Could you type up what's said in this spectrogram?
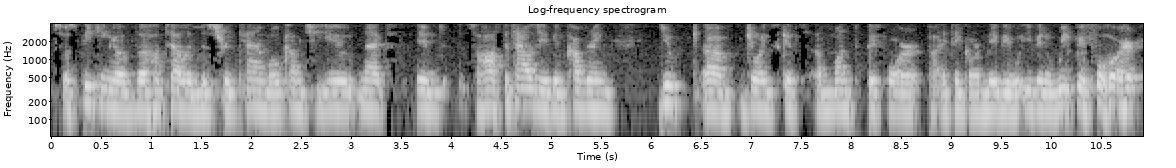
So speaking of the hotel industry, Cam, we'll come to you next. In so hospitality, have been covering you um, joined Skift a month before, I think, or maybe even a week before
